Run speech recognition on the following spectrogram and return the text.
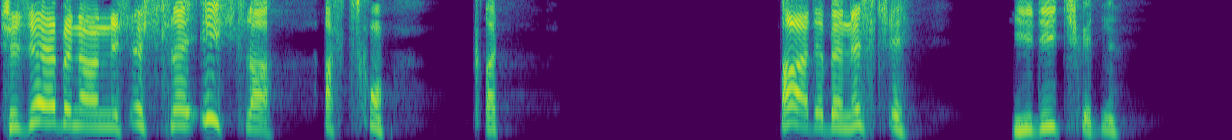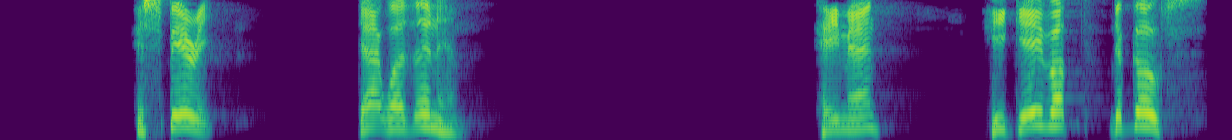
Ishle ishla altko qad ad ah, er benilche yidichkedne. his spirit that was in him. Amen. He gave up the ghost.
